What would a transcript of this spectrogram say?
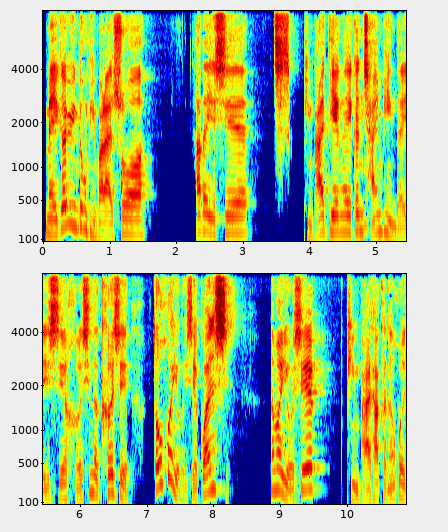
每个运动品牌来说，它的一些品牌 DNA 跟产品的一些核心的科技都会有一些关系。那么有些品牌它可能会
